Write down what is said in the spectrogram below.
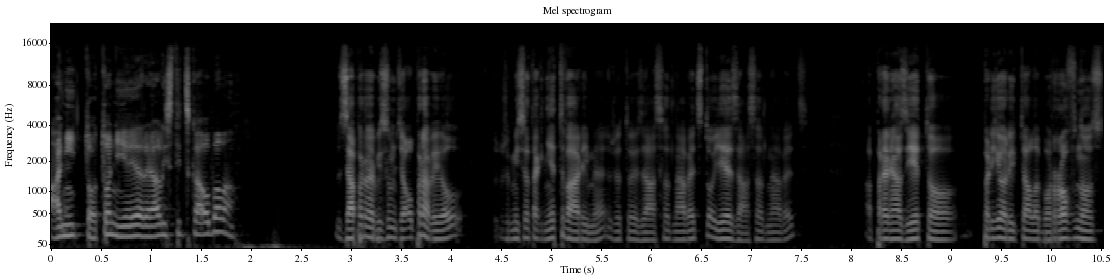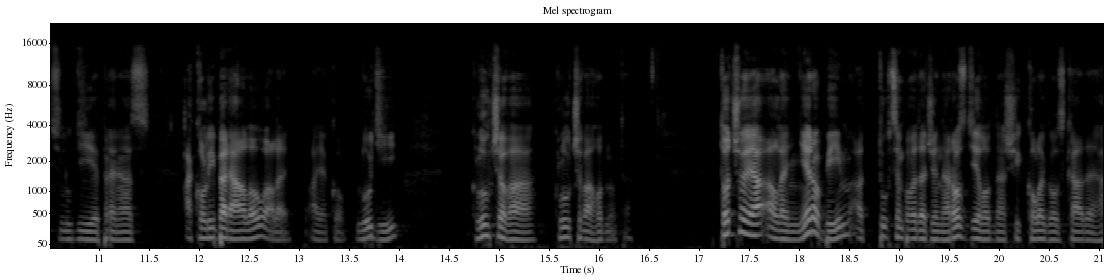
ani toto nie je realistická obava? Za prvé by som ťa opravil, že my sa tak netvárime, že to je zásadná vec. To je zásadná vec. A pre nás je to priorita, lebo rovnosť ľudí je pre nás ako liberálov, ale aj ako ľudí, kľúčová, kľúčová hodnota. To, čo ja ale nerobím, a tu chcem povedať, že na rozdiel od našich kolegov z KDH,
